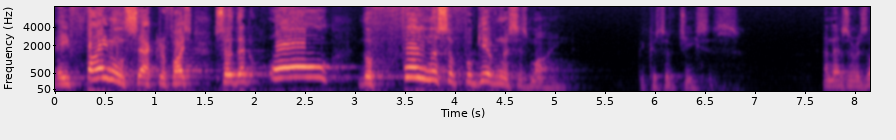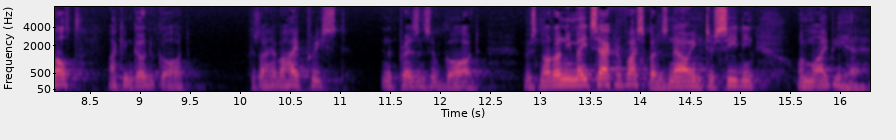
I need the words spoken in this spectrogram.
a final sacrifice, so that all the fullness of forgiveness is mine because of Jesus. And as a result, I can go to God because I have a high priest in the presence of God who's not only made sacrifice but is now interceding on my behalf.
